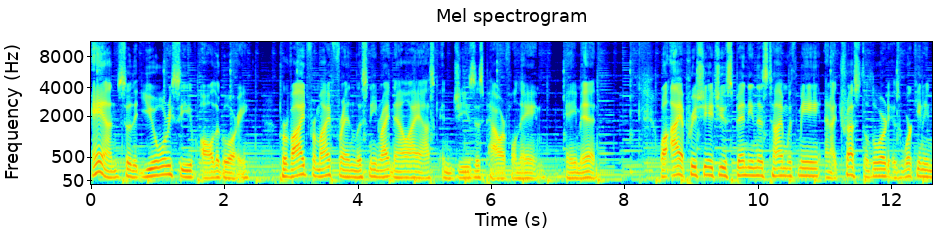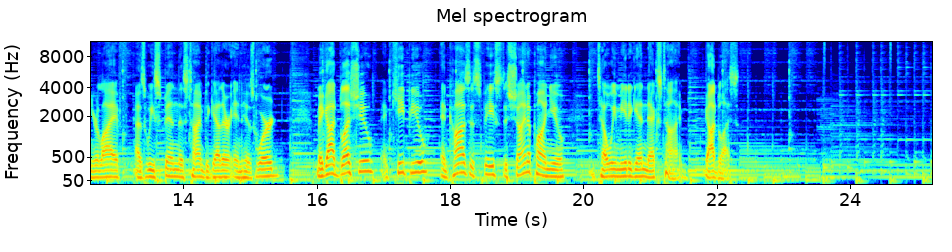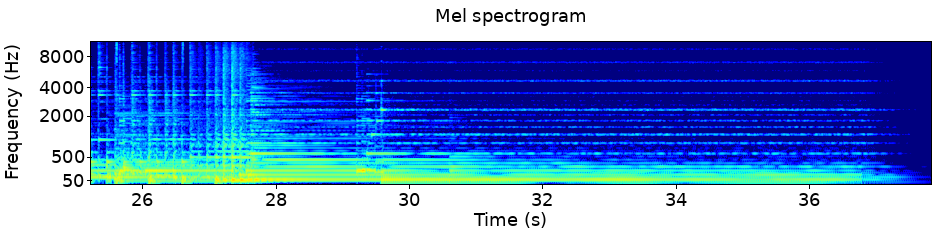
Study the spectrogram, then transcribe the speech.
and so that you will receive all the glory. Provide for my friend listening right now, I ask in Jesus' powerful name. Amen. Well, I appreciate you spending this time with me, and I trust the Lord is working in your life as we spend this time together in His Word. May God bless you and keep you and cause His face to shine upon you until we meet again next time. God bless.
